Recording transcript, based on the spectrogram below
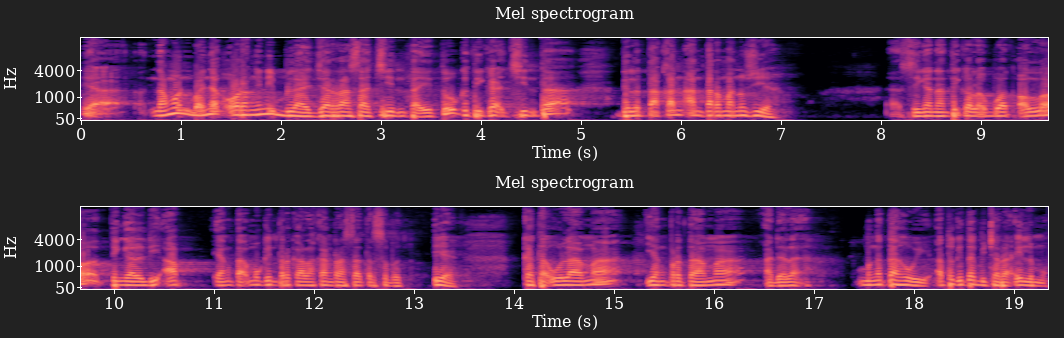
Ya, namun banyak orang ini belajar rasa cinta itu ketika cinta diletakkan antar manusia. Ya, sehingga nanti kalau buat Allah tinggal di up yang tak mungkin terkalahkan rasa tersebut. Iya. Kata ulama yang pertama adalah mengetahui atau kita bicara ilmu.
